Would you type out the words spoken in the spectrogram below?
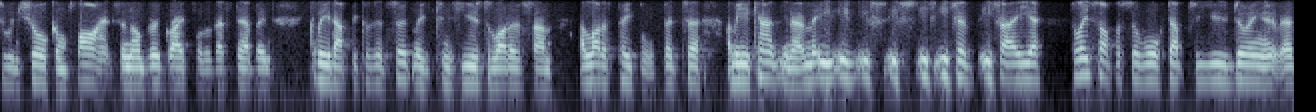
to ensure compliance, and I'm very grateful that that's now been cleared up because it certainly confused a lot of um, a lot of people. But uh, I mean, you can't, you know, if if if if a, if a uh, police officer walked up to you doing a, uh,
